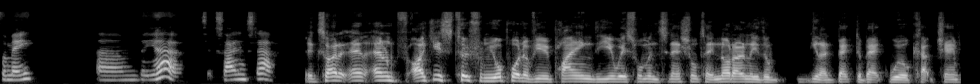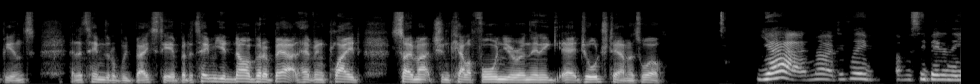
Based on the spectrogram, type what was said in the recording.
for me. Um, but yeah, it's exciting stuff. Exciting, and and I guess too, from your point of view, playing the US women's national team, not only the you know back to back World Cup champions and a team that'll be based here, but a team you'd know a bit about, having played so much in California and then at Georgetown as well. Yeah, no, definitely. Obviously, been in the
